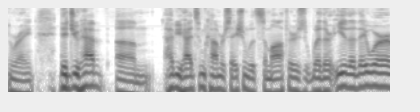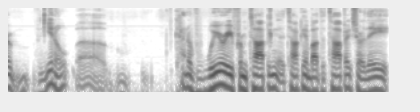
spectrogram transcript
Right. Did you have um, have you had some conversation with some authors whether either they were you know uh, kind of weary from talking talking about the topics, or they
